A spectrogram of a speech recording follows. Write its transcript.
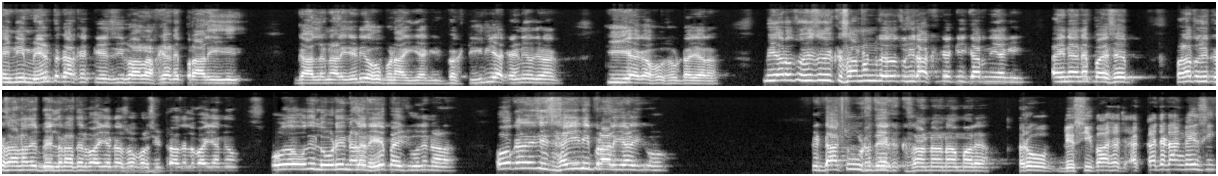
ਇੰਨੀ ਮਿਹਨਤ ਕਰਕੇ ਕੇਜਰੀਵਾਲ ਆਖਿਆ ਨੇ ਪਰਾਲੀ ਗੱਲ ਵਾਲੀ ਜਿਹੜੀ ਉਹ ਬਣਾਈ ਹੈਗੀ। ਬੈਕਟੀਰੀਆ ਕਹਿੰਦੇ ਉਹ ਜਿਹੜਾ ਕੀ ਹੈਗਾ ਉਹ ਤੁਹਾਡਾ ਯਾਰ? ਵੀ ਯਾਰ ਤੁਸੀਂ ਤੁਸੀਂ ਕਿਸਾਨਾਂ ਨੂੰ ਦੇ ਦਿਓ ਤੁਸੀਂ ਰੱਖ ਕੇ ਕੀ ਕਰਨੀ ਹੈਗੀ? ਇੰਨੇ ਇੰਨੇ ਪੈਸੇ ਪਹਿਲਾਂ ਤੁਸੀਂ ਕਿਸਾਨਾਂ ਦੇ ਬੇਲਰਾਂ ਤੇ ਲਵਾਈ ਜਾਂਦੇ ਹੋ ਸੁਪਰ ਸੀਟਰਾਂ ਤੇ ਲਵਾਈ ਜਾਂਦੇ ਹੋ। ਉਹ ਉਹਦੀ ਲੋੜ ਹੀ ਨਾਲੇ ਰੇਹ ਪੈ ਜੂ ਉਹਦੇ ਨਾਲ। ਉਹ ਕਹਿੰਦੇ ਜੀ ਸਹੀ ਨਹੀਂ ਪਰਾਲੀ ਵਾਲੀ ਉਹ। ਕਿੱਡਾ ਝੂਠ ਦੇਖ ਕਿਸਾਨਾਂ ਨਾਲ ਮਾਰਿਆ। ਫਿਰ ਉਹ ਦੇਸੀ ਭਾਸ਼ਾ ਚ ਅੱਕਾ ਚੜਾਂਗੇ ਸੀ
